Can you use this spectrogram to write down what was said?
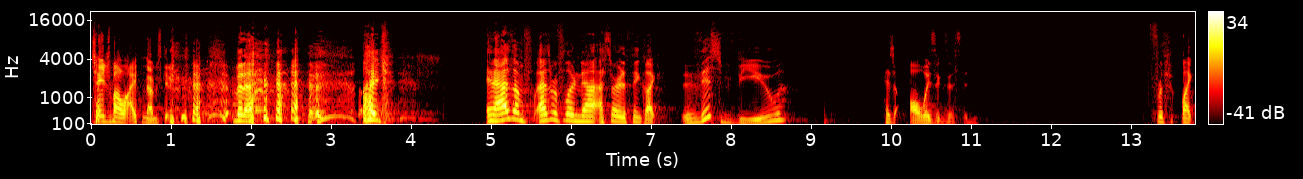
changed my life. No, I'm just kidding. but uh, like and as I'm as we're floating down, I started to think like this view has always existed for like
